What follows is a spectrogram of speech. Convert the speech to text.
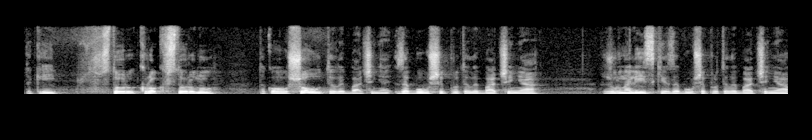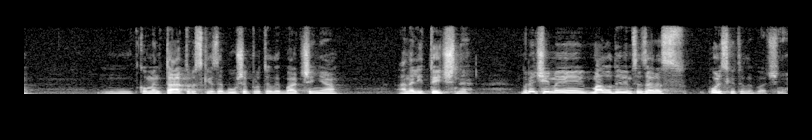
такий крок в сторону такого шоу телебачення, забувши про телебачення журналістське, забувши про телебачення коментаторське, забувши про телебачення аналітичне. До речі, ми мало дивимося зараз польське телебачення.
